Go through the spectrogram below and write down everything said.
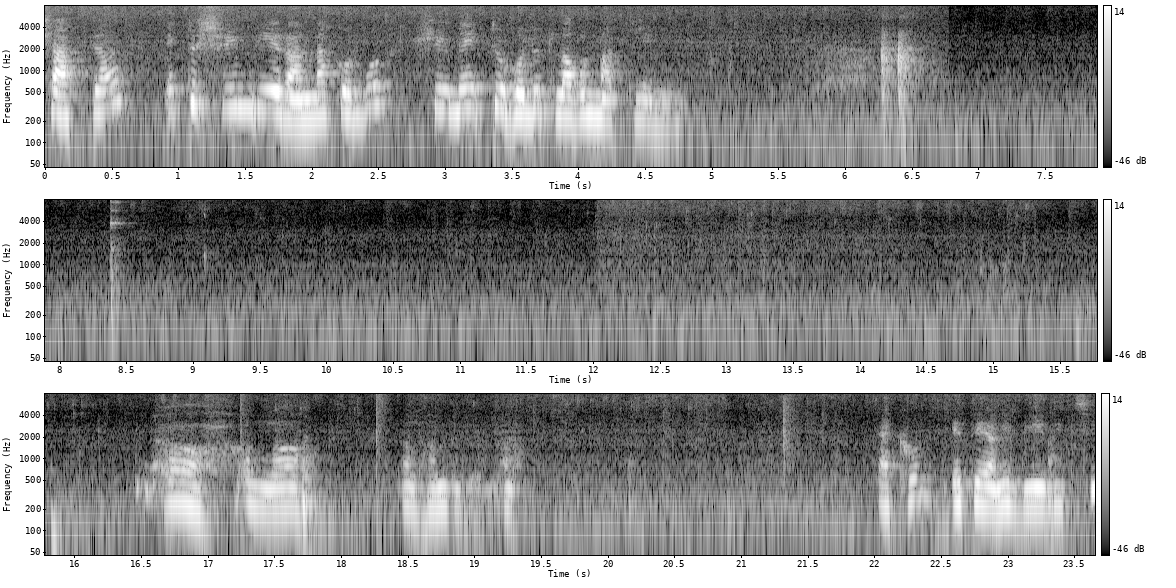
শাকটা একটু শিম দিয়ে রান্না করব, শিমে একটু হলুদ লবণ মাখিয়ে নিই। আল্লাহ, আলহামদুলিল্লাহ। এখন এতে আমি দিয়ে দিচ্ছি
